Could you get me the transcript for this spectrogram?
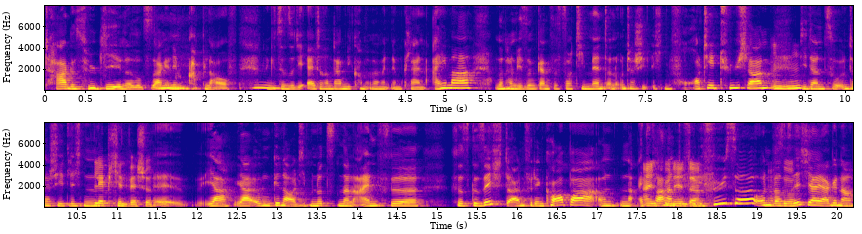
Tageshygiene sozusagen, in dem Ablauf. Dann gibt es dann so die älteren Damen, die kommen immer mit einem kleinen Eimer und dann haben die so ein ganzes Sortiment an unterschiedlichen Frotteetüchern, die dann zu unterschiedlichen Läppchenwäsche. ja, ja, irgend- genau. Die benutzten dann einen für fürs Gesicht, einen für den Körper und eine extra Hand für die Füße und Ach was so. weiß ich. Ja, ja, genau.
